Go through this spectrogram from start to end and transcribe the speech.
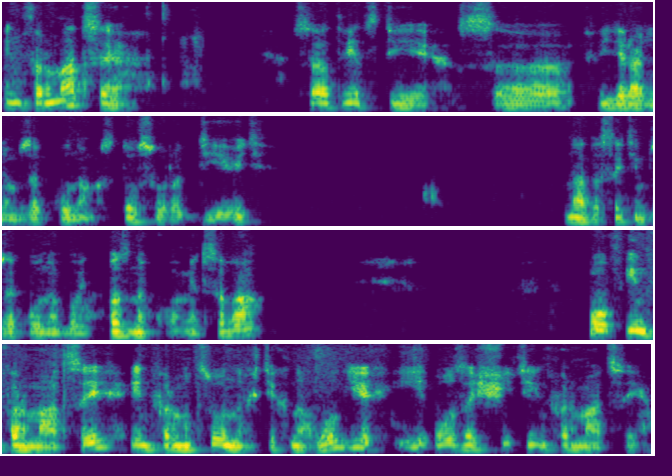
Информация в соответствии с э, федеральным законом 149, надо с этим законом будет познакомиться вам, об информации, информационных технологиях и о защите информации.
